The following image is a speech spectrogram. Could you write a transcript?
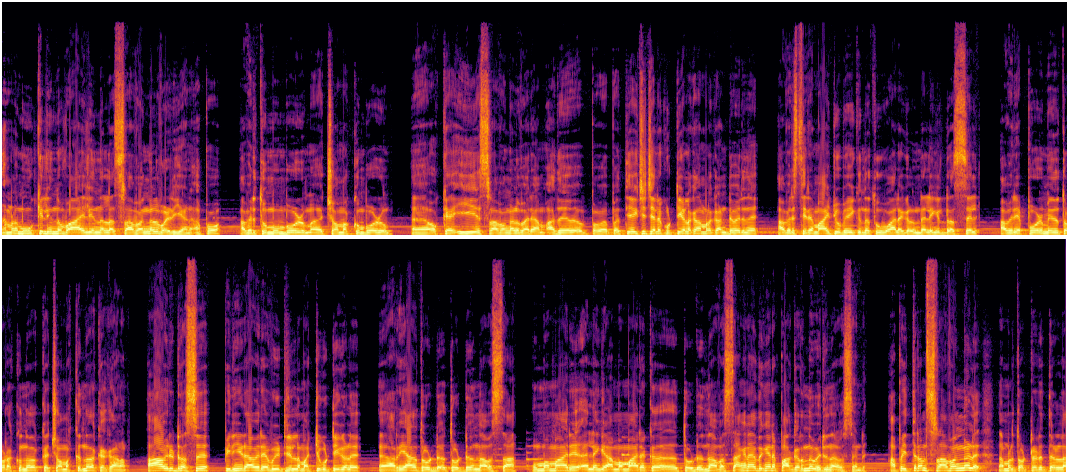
നമ്മൾ മൂക്കിൽ നിന്നും വായിൽ നിന്നുള്ള സ്രവങ്ങൾ വഴിയാണ്. അപ്പോൾ അവർ തുമ്മുമ്പോഴും ചുമക്കുമ്പോഴും ഒക്കെ ഈ സ്രവങ്ങൾ വരാം. അത് പ്രത്യേകിച്ച് ചില കുട്ടികളൊക്കെ നമ്മൾ കണ്ടുവരുന്നത് അവർ സ്ഥിരമായിട്ട് ഉപയോഗിക്കുന്ന തൂവാലകളുണ്ട്. അല്ലെങ്കിൽ ഡ്രസ്സിൽ അവരെപ്പോഴും ഇത് തുടക്കുന്നതൊക്കെ ചുമക്കുന്നതൊക്കെ കാണാം. ആ ഒരു ഡ്രസ്സ് പിന്നീട് അവരെ വീട്ടിലുള്ള മറ്റു കുട്ടികൾ അറിയാതെ തൊട്ട് തൊട്ടുന്ന അവസ്ഥ ഉമ്മമാർ അല്ലെങ്കിൽ അമ്മമാരൊക്കെ തൊടുന്ന അവസ്ഥ അങ്ങനെ അതിങ്ങനെ പകർന്നു വരുന്ന അവസ്ഥയുണ്ട്. അപ്പോൾ ഇത്തരം സ്രവങ്ങൾ നമ്മൾ തൊട്ടടുത്തുള്ള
